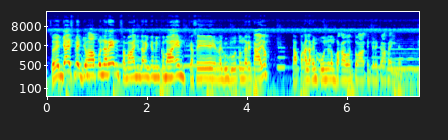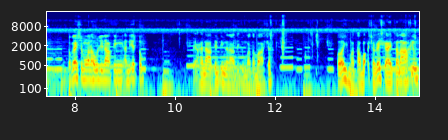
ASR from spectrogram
So yun guys, medyo hapon na rin. Samahan nyo na rin kaming kumain kasi nagugutom na rin tayo. Napakalaking puno ng bakawan tong ating pinagkakainan. So guys, yung mga nahuli nating ano ito. Kaya natin, tingnan natin kung mataba siya. Ay, mataba siya guys, kahit lalaki oh.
